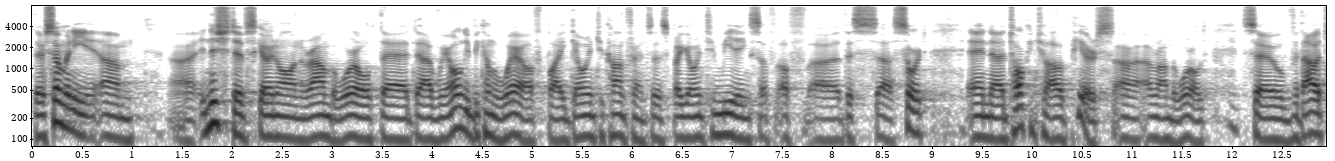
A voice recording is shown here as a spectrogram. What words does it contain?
There are so many um, uh, initiatives going on around the world that uh, we only become aware of by going to conferences, by going to meetings of, of uh, this uh, sort and uh, talking to our peers uh, around the world. So without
